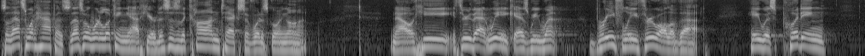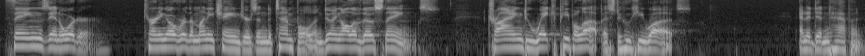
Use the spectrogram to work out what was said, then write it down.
So that's what happens. So that's what we're looking at here. This is the context of what is going on. Now, he, through that week, as we went briefly through all of that, he was putting things in order, turning over the money changers in the temple and doing all of those things, trying to wake people up as to who he was. And it didn't happen.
